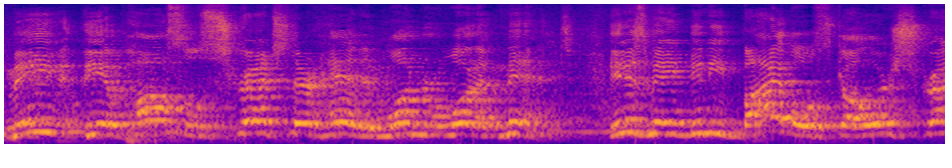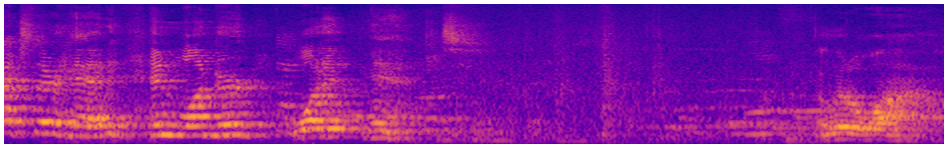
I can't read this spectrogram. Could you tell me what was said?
made the apostles scratch their head and wonder what it meant. It has made many Bible scholars scratch their head and wonder what it meant. A little while.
